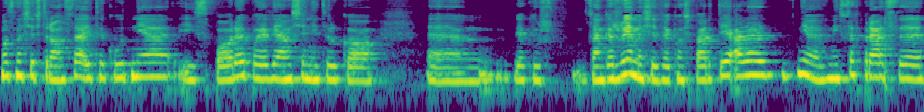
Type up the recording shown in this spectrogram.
mocno się wtrąca i te kłótnie i spory pojawiają się nie tylko jak już zaangażujemy się w jakąś partię, ale nie wiem, w miejscach pracy,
